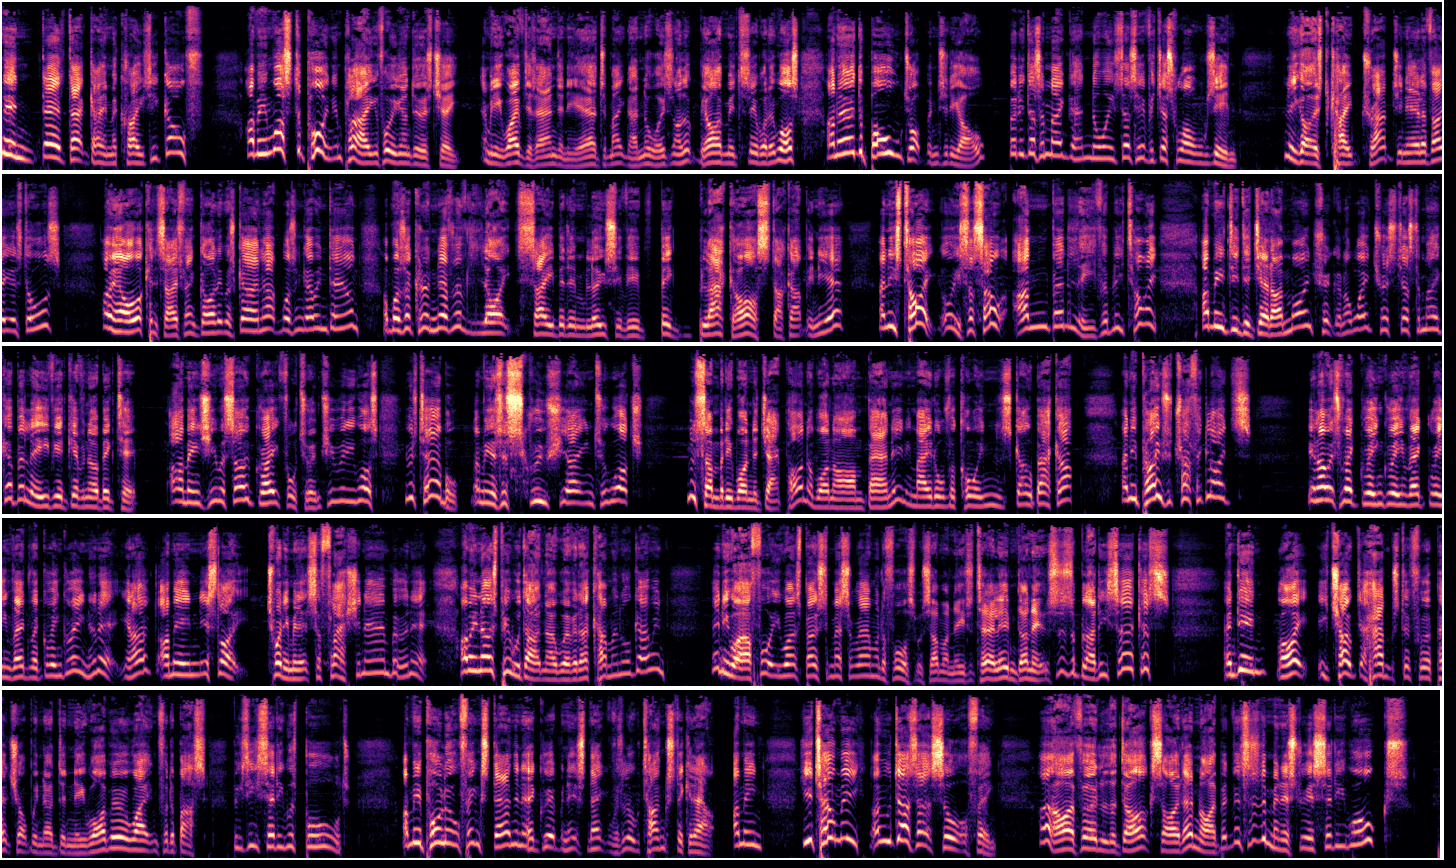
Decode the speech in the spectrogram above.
And then there's that game of crazy golf. I mean, what's the point in playing if all you're going to do is cheat? I mean, he waved his hand in the air to make that noise, and I looked behind me to see what it was, and I heard the ball drop into the hole, but it doesn't make that noise, does it, if it just rolls in? And he got his cape trapped in the elevator's doors. I mean, all I can say is thank God it was going up, wasn't going down. Otherwise, I could have never have lightsabered him loose if his big black arse stuck up in the air. And he's tight. Oh, he's so unbelievably tight. I mean, did a Jedi mind trick on a waitress just to make her believe he had given her a big tip. I mean, she was so grateful to him. She really was. It was terrible. I mean, it was excruciating to watch. And Somebody won the jackpot, a one arm bandit, he made all the coins go back up, and he plays with traffic lights. You know, it's red, green, green, red, green, red, red, green, green, isn't it? You know, I mean, it's like 20 minutes of flashing amber, isn't it? I mean, those people don't know whether they're coming or going. Anyway, I thought you weren't supposed to mess around with the force, but someone needs to tell him, doesn't it? This is a bloody circus. And then, right, he choked a hamster through a pet shop window, didn't he, while we were waiting for the bus, because he said he was bored. I mean, poor little thing standing there gripping its neck with a little tongue sticking out. I mean, you tell me, who does that sort of thing? Oh, I've heard of the dark side, haven't I? But this is the Ministry of Silly Walks.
